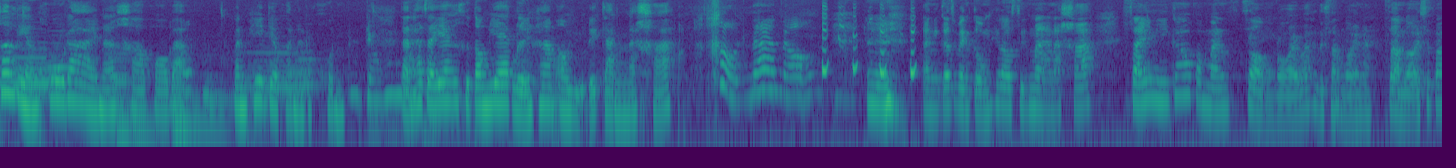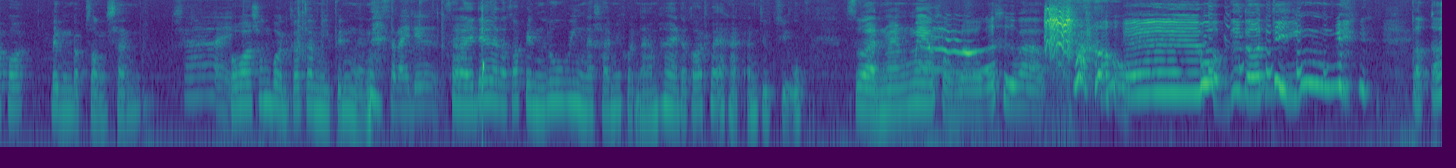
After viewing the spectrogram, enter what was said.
ก็เลี้ยงคู่ได้นะคะ เพราะแบบมันเพศเดียวกันนะทุกคน แต่ถ้าจะแยกก็คือต้องแยกเลยห้ามเอาอยู่ด้วยกันนะคะเขาหน้าน้องเอออันนี้ก็จะเป็นกรงที่เราซื้อมานะคะ ไซส์นี้ก็ประมาณ 200ป่ะหรือ 300 นะ 300 ใช่ป่ะเพราะเป็นแบบ 2 ชั้น ใช่ เพราะว่าข้างบนก็จะมีเป็นเหมือน slider slider แล้วก็เป็นลู่วิ่งนะคะ มีขวดน้ำให้แล้วก็ถ้วยอาหารอันจิ๋วๆส่วนแมงแมวของเราก็คือแบบเอ้ยผมจะโดนทิ้ง แล้วก็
